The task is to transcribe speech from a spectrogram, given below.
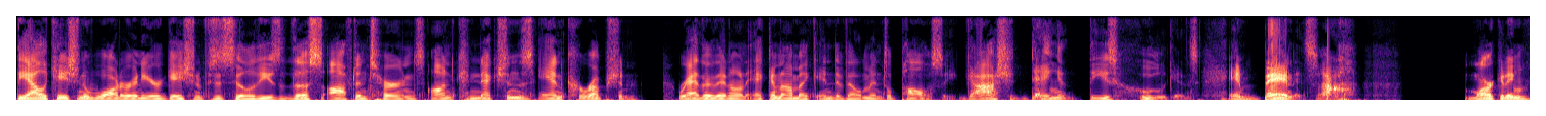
The allocation of water and irrigation facilities thus often turns on connections and corruption rather than on economic and developmental policy. Gosh dang it, these hooligans and bandits. Ah. Marketing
